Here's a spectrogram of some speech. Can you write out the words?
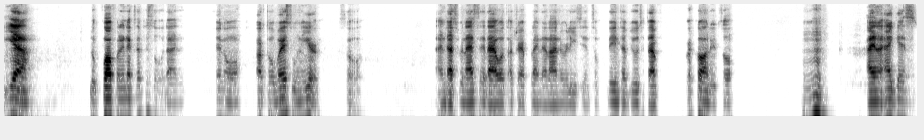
yeah, look forward for the next episode, and you know October is soon here. So and that's when I said I was actually planning on releasing some the interviews that I've recorded. So mhm. I I guess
